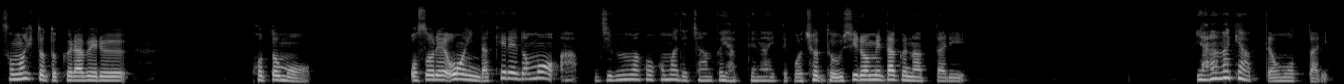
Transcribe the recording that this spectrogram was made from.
その人と比べることも恐れ多いんだけれども、あ、自分はここまでちゃんとやってないって、こうちょっと後ろめたくなったり、やらなきゃって思ったり。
